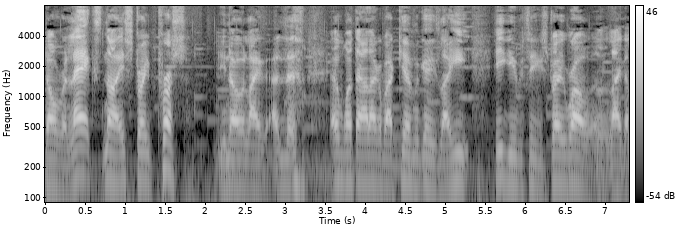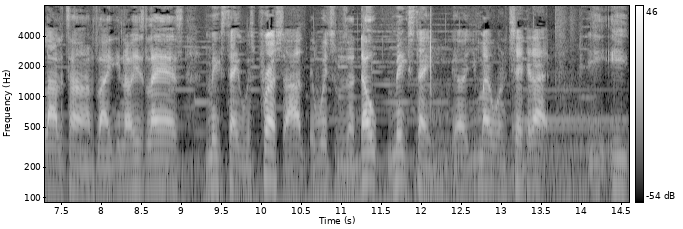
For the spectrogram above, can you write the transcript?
don't relax. No, it's straight pressure. You know, like that's one thing I like about Kevin Gates. Like he he give it to you straight raw. Like a lot of times, like you know, his last mixtape was Pressure, which was a dope mixtape. Uh, you might want to check it out. He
